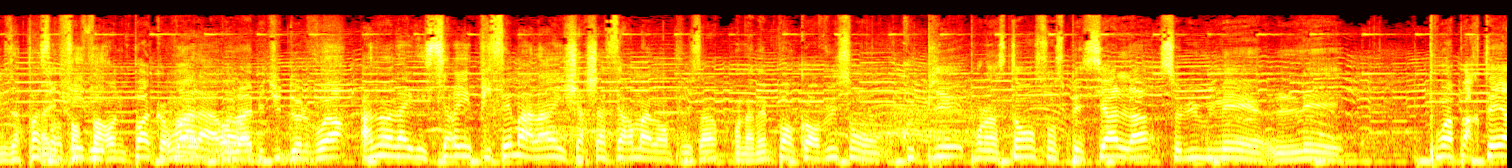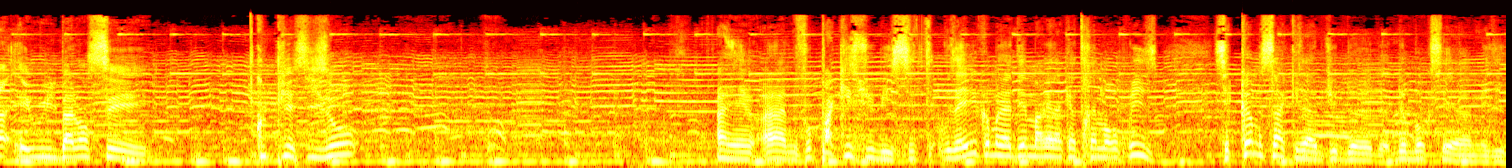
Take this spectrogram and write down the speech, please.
il, nous a pas Ah, il sorti. des- pas comme Voilà, euh, on voilà. a l'habitude de le voir. Ah non, là, il est sérieux et puis il fait mal. hein. Il cherche à faire mal en plus. hein. On n'a même pas encore vu son coup de pied pour l'instant, son spécial là, celui où il met les points par terre et où il balance ses coups de pied ciseaux. Allez, voilà, mais il faut pas qu'il subisse. Vous avez vu comment il a démarré la quatrième reprise? C'est comme ça qu'il a l'habitude de, de- de boxer, euh, Mehdi.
